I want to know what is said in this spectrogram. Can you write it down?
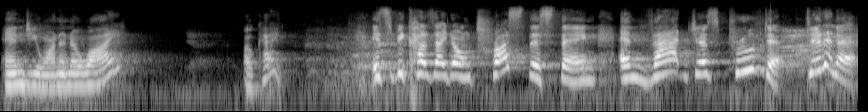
And do you want to know why? Okay. It's because I don't trust this thing, and that just proved it, didn't it?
